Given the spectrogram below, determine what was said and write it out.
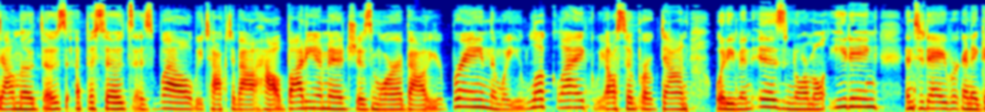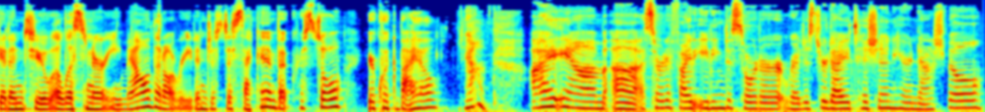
download those episodes as well. We talked about how body image is more about your brain than what you look like. We also broke down what even is normal eating. And today we're going to get into a listener email that I'll read in just a second. But Crystal, your quick bio. Yeah. I am a certified eating disorder registered dietitian here in Nashville.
